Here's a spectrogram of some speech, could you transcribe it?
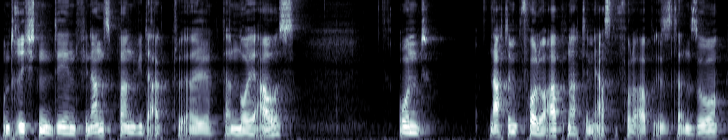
und richten den Finanzplan wieder aktuell dann neu aus. Und nach dem Follow-up, nach dem ersten Follow-up ist es dann so,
